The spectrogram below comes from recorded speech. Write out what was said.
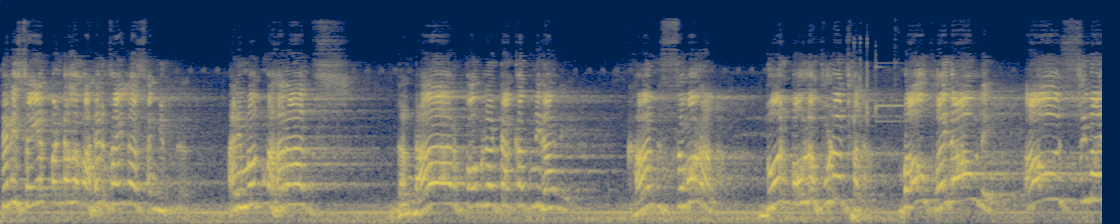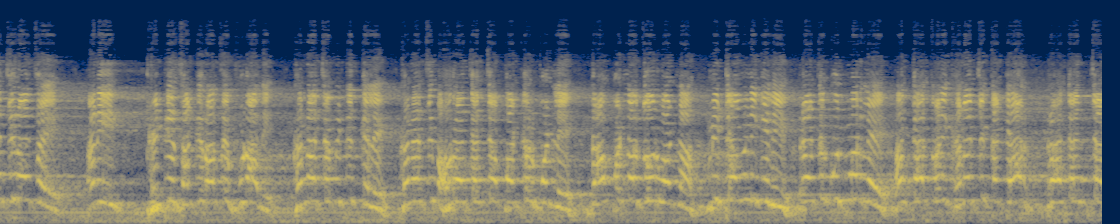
त्यांनी सय्यद बंडाला बाहेर जायला सांगितलं. आणि मग महाराज दंधार पावलं टाकत निघाले. खान समोर आला. दोन पावलं पुढं झाला. भाऊ फैदावले आओ शिवाजी राजे. आणि भेटीसाठी राजे फुडाले. आले खनाच्या मिठीत गेले खनाचे भाऊराजांच्या पाठवर पडले. दाव पडला जोर वाढला. मिठावणी केली. राजे गुदमरले. आणि त्याच वेळी खनाचे कट्यार राजांच्या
